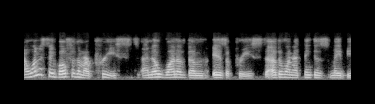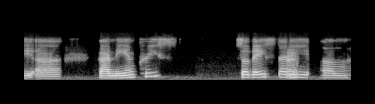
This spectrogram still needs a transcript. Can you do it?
i want to say both of them are priests i know one of them is a priest the other one i think is maybe uh Ghanaian priest. So they study, um,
